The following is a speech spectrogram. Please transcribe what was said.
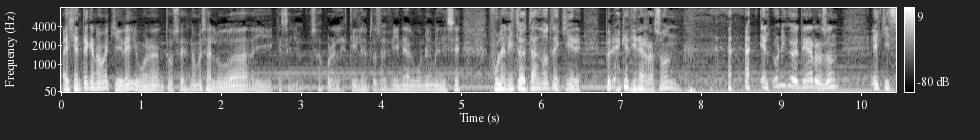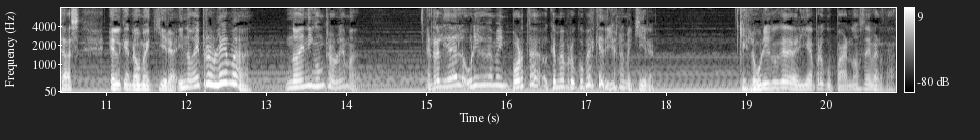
hay gente que no me quiere y bueno, entonces no me saluda y qué sé yo, cosas por el estilo. Entonces viene alguno y me dice, fulanito de tal no te quiere. Pero es que tiene razón. el único que tiene razón es quizás el que no me quiera. Y no hay problema. No hay ningún problema. En realidad lo único que me importa, que me preocupa es que Dios no me quiera que es lo único que debería preocuparnos de verdad.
